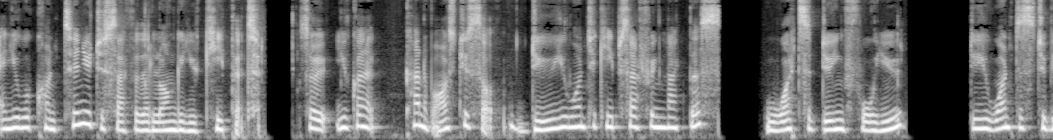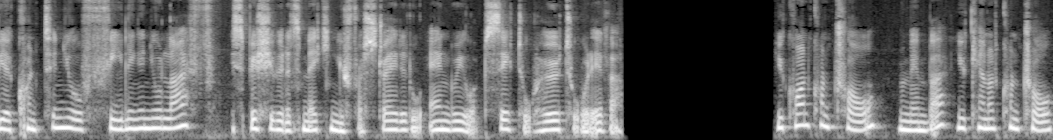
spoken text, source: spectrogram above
And you will continue to suffer the longer you keep it. So you've got to kind of ask yourself do you want to keep suffering like this? What's it doing for you? Do you want this to be a continual feeling in your life, especially when it's making you frustrated or angry or upset or hurt or whatever? You can't control, remember, you cannot control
